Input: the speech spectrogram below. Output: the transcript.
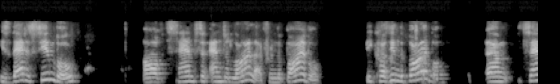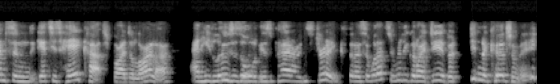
is that a symbol of Samson and Delilah from the Bible? Because in the Bible, um, Samson gets his hair cut by Delilah and he loses all of his power and strength. And I said, well, that's a really good idea, but didn't occur to me.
